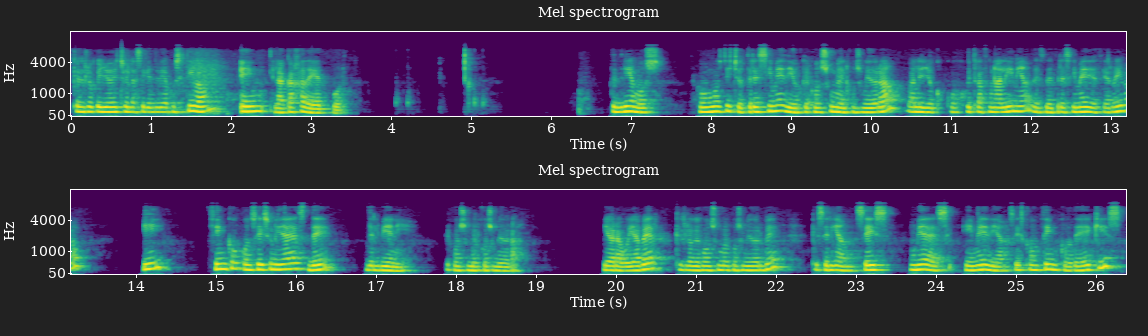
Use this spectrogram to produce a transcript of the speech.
que es lo que yo he hecho en la siguiente diapositiva, en la caja de Edward. Tendríamos como hemos dicho, 3,5 que consume el consumidor A, ¿vale? Yo cojo y trazo una línea desde 3,5 hacia arriba y 5,6 unidades de, del bien Y que consume el consumidor A. Y ahora voy a ver qué es lo que consume el consumidor B, que serían 6 unidades y media, 6,5 de X,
